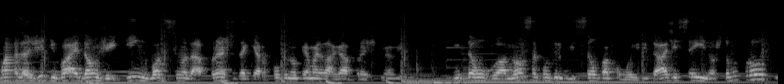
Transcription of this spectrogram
mas a gente vai dar um jeitinho, bota em cima da prancha, daqui a pouco não quer mais largar a prancha, meu amigo. Então, a nossa contribuição para a comunidade é isso aí, nós estamos prontos.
